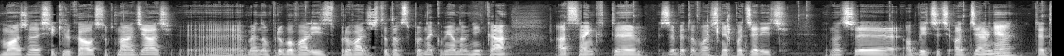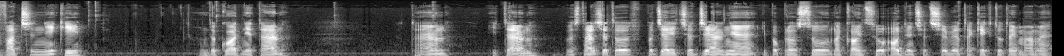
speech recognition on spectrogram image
może się kilka osób nadziać. E, będą próbowali sprowadzić to do wspólnego mianownika. A sęk w tym, żeby to właśnie podzielić, znaczy obliczyć oddzielnie te dwa czynniki. Dokładnie ten, ten i ten. Wystarczy to podzielić oddzielnie i po prostu na końcu odjąć od siebie, tak jak tutaj mamy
